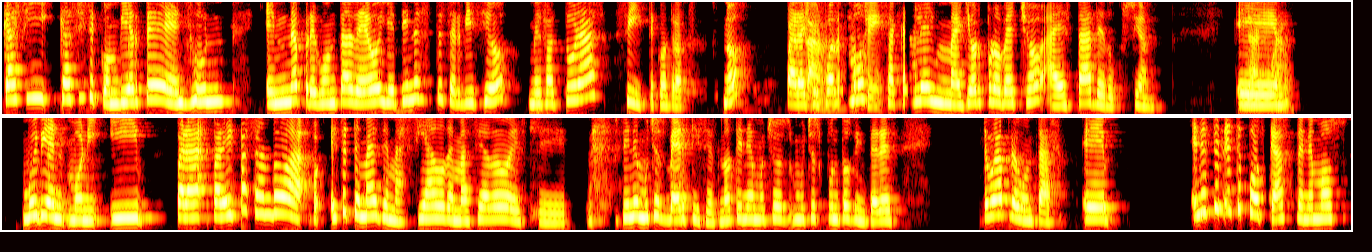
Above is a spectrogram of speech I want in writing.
casi, casi se convierte en, un, en una pregunta de, oye, ¿tienes este servicio? ¿Me facturas? Sí, te contrato, ¿no? Para que podamos sacarle el mayor provecho a esta deducción. Eh, muy bien, Moni. Y para, para, ir pasando a. Este tema es demasiado, demasiado. Este, pues tiene muchos vértices, ¿no? Tiene muchos, muchos puntos de interés. Te voy a preguntar. Eh, en, este, en este podcast tenemos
